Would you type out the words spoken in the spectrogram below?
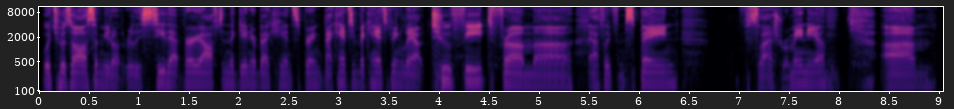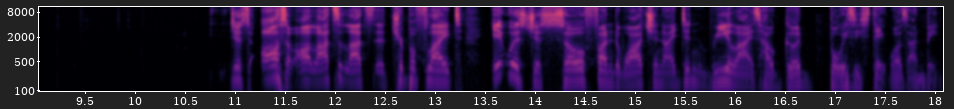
which was awesome. You don't really see that very often, the gainer back handspring. Back handspring, back handspring layout two feet from uh, athlete from Spain slash Romania. Um, just awesome. Oh, lots and lots of triple flight. It was just so fun to watch, and I didn't realize how good Boise State was on beam,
